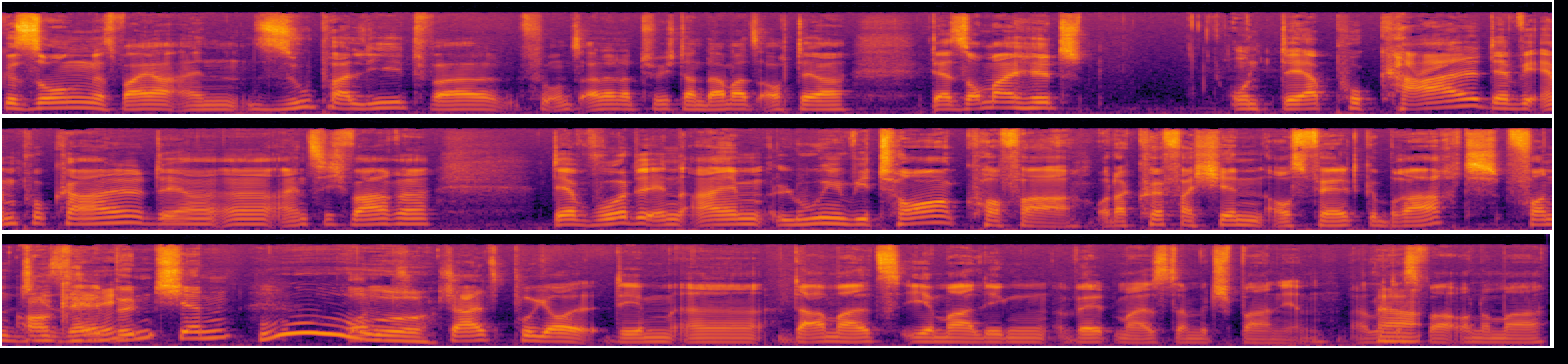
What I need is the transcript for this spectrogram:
gesungen. Das war ja ein super Lied, war für uns alle natürlich dann damals auch der, der Sommerhit. Und der Pokal, der WM-Pokal, der äh, einzig wahre, der wurde in einem Louis Vuitton-Koffer oder Köfferchen aufs Feld gebracht von Giselle okay. Bündchen uh. und Charles Puyol, dem äh, damals ehemaligen Weltmeister mit Spanien. Also ja. das war auch nochmal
